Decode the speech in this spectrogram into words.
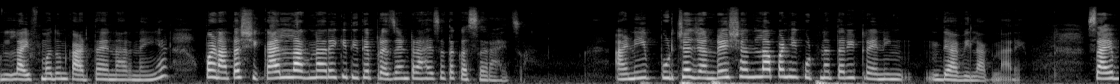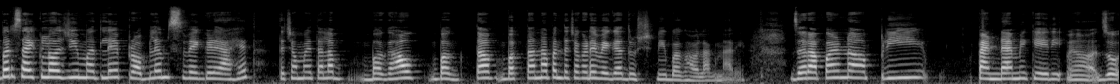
लाईफमधून काढता येणार नाहीये. पण आता शिकायला लागणार आहे की तिथे प्रेझेंट राहायचं तर कसं राहायचं? आणि पुढच्या जनरेशनला पण ही कुठनं तरी ट्रेनिंग द्यावी लागणार आहे. सायबर सायकोलॉजीमधले प्रॉब्लेम्स वेगळे आहेत. त्याच्यामुळे त्याला बघाव बघता बघताना पण त्याच्याकडे वेगळ्या दृष्टीने बघावं लागणार आहे. जर आपण प्री पॅन्डेमिक एरी जो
